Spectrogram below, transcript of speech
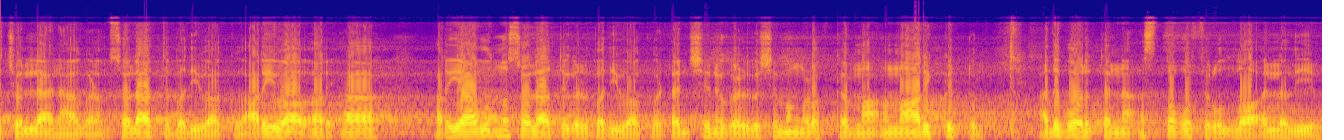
ചൊല്ലാനാകണം. സ്വലാത്ത് പതിവാക്കുക. അറിവാ അറി- അറിയാവുന്ന സ്വലാത്തുകൾ പതിവാക്കുക. ടെൻഷനുകൾ വിഷമങ്ങളൊക്കെ മാറിക്കിട്ടും. അതുപോലെ തന്നെ അസ്തഗഫിറുല്ലാ അല്ലതീം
